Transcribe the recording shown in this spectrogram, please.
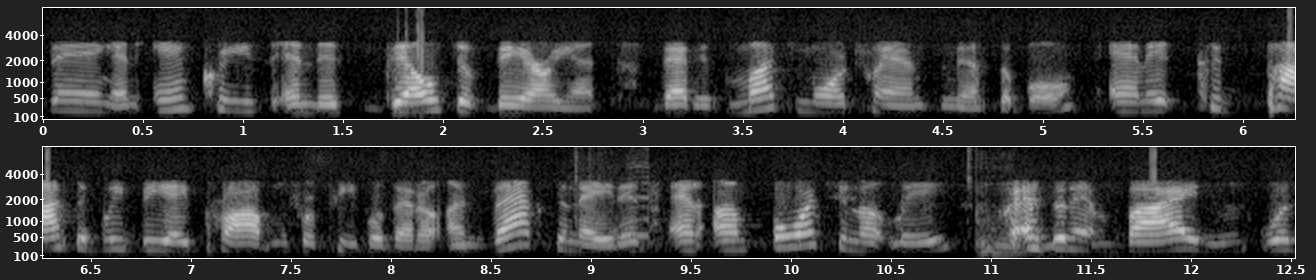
seeing an increase in this Delta variant that is much more transmissible, and it could possibly be a problem for people that are unvaccinated. And unfortunately, mm-hmm. President Biden was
